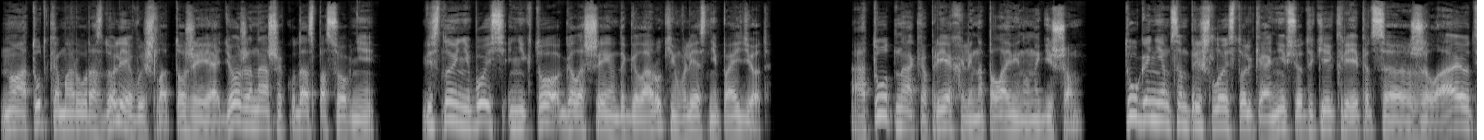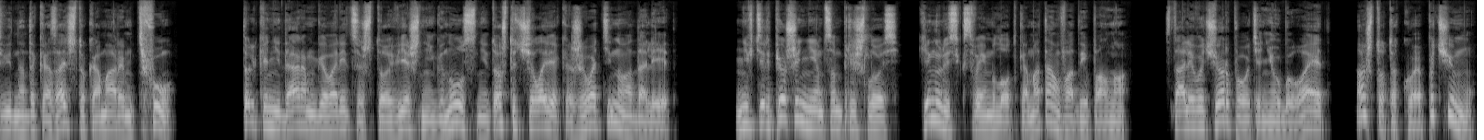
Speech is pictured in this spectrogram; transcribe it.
Ну а тут комару раздолье вышло, тоже и одежа наша куда способнее. Весной, небось, никто голошеем да голоруким в лес не пойдет. А тут, нака, приехали наполовину нагишом. Туго немцам пришлось, только они все-таки крепятся, желают, видно, доказать, что комар им тьфу. Только недаром говорится, что вешний гнус не то что человека, животину одолеет. Не втерпешь и немцам пришлось. Кинулись к своим лодкам, а там воды полно. Стали вычерпывать, а не убывает. А что такое? Почему?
